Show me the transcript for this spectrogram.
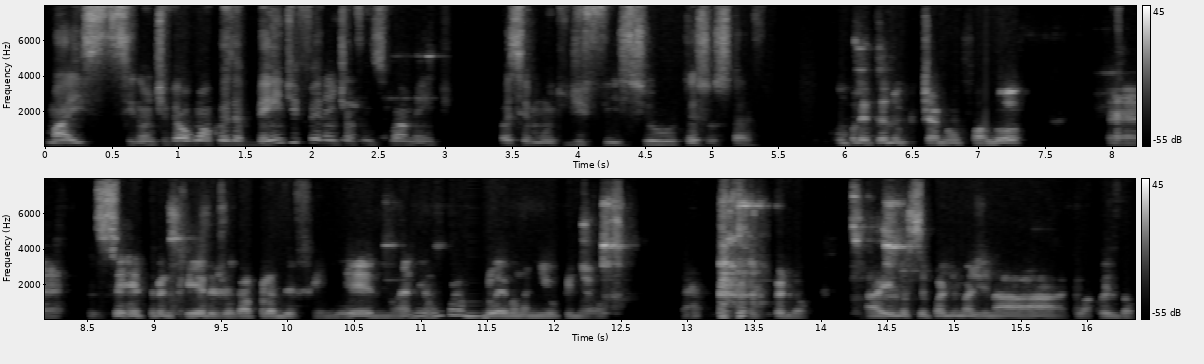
mas se não tiver alguma coisa bem diferente ofensivamente, vai ser muito difícil ter sucesso. Completando o que o Thiagão falou, é, ser retranqueiro, jogar para defender, não é nenhum problema, na minha opinião. Perdão. Aí você pode imaginar ah, aquela coisa da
